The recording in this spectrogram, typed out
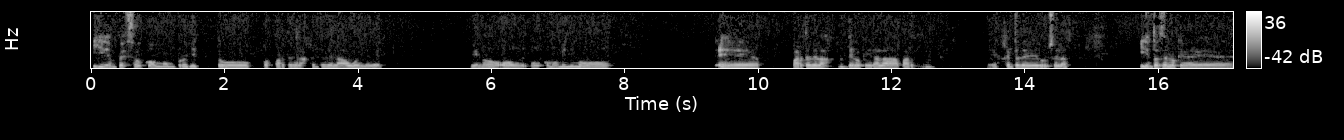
y empezó como un proyecto por parte de la gente de la ULB, o, como mínimo eh, parte de, la, de lo que era la eh, gente de Bruselas, y entonces lo que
